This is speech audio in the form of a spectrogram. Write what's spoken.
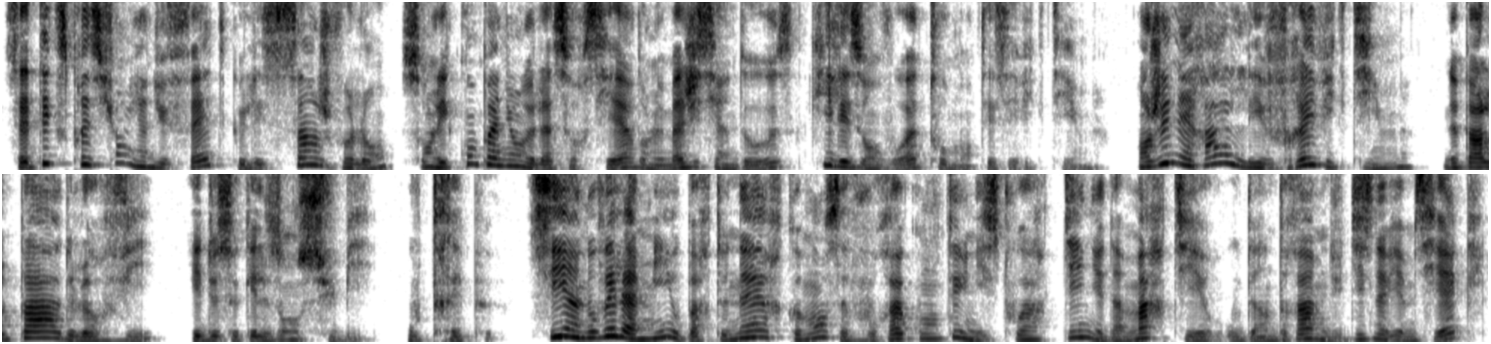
Cette expression vient du fait que les singes volants sont les compagnons de la sorcière dans le magicien d'Oz qui les envoie tourmenter ses victimes. En général, les vraies victimes ne parlent pas de leur vie, et de ce qu'elles ont subi, ou très peu. Si un nouvel ami ou partenaire commence à vous raconter une histoire digne d'un martyr ou d'un drame du XIXe siècle,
